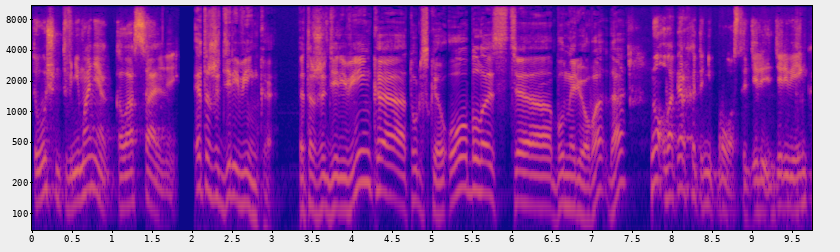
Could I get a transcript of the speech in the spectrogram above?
то, в общем-то, внимание колоссальное. Это же деревенька. Это же деревенька, Тульская область, э, Бунырева, да? Ну, во-первых, это не просто деревенька,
